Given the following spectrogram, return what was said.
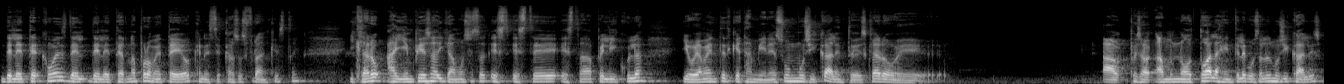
del, eter- ¿cómo es? Del, del eterno Prometeo, que en este caso es Frankenstein. Y claro, ahí empieza, digamos, esta, es- este, esta película, y obviamente que también es un musical. Entonces, claro, eh, a- pues a- a no toda la gente le gustan los musicales,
